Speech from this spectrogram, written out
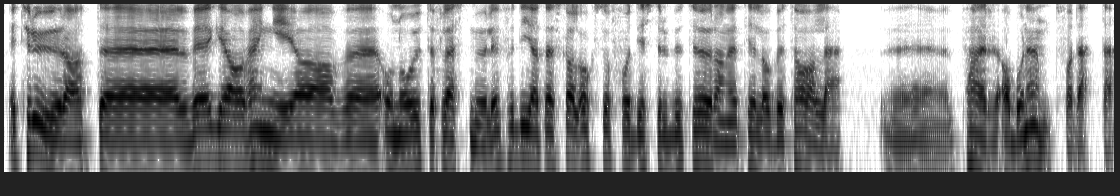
Jeg tror at eh, VG er avhengig av eh, å nå ut til flest mulig, fordi at de skal også få distributørene til å betale eh, per abonnent for dette.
